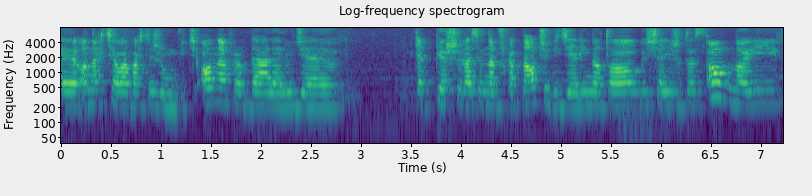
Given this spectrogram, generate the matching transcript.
E, Ona chciała właśnie, żeby mówić ona, prawda, ale ludzie jak pierwszy raz ją na przykład na oczy widzieli, no to myśleli, że to jest on, no i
